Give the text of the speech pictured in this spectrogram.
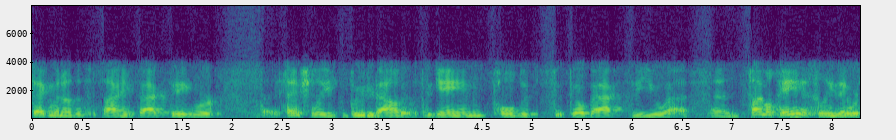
segment of the society. In fact, they were essentially booted out of the game, told to, go back to the U.S. And simultaneously, they were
